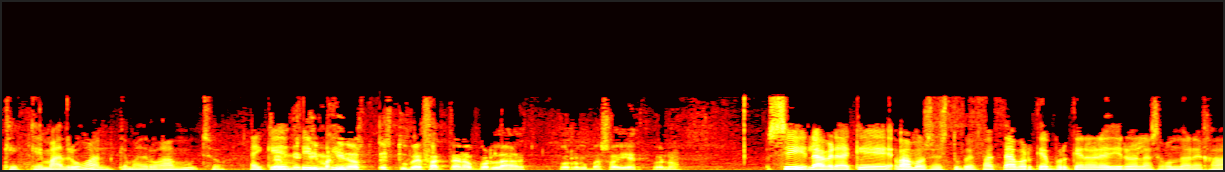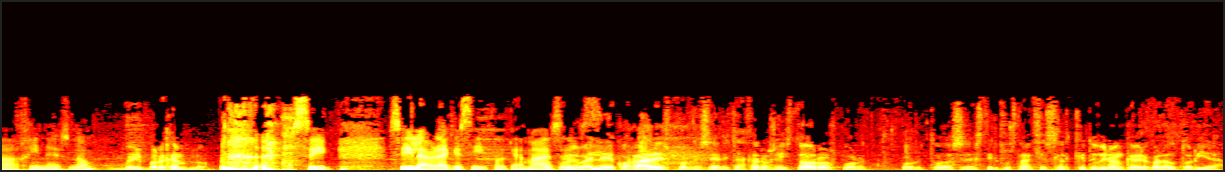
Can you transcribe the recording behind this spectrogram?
que, que madrugan, que madrugan mucho. Hay que También te decir que- imagino estupefacta, ¿no? Por, la, por lo que pasó ayer, ¿o no? Sí, la verdad que, vamos, estupefacta, ¿por qué? Porque no le dieron la segunda oreja a Ginés, ¿no? Uy, por ejemplo. sí, sí, la verdad que sí, porque además... por el baile de corrales, porque se rechazaron seis toros, por, por todas esas circunstancias que tuvieron que ver con la autoridad.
